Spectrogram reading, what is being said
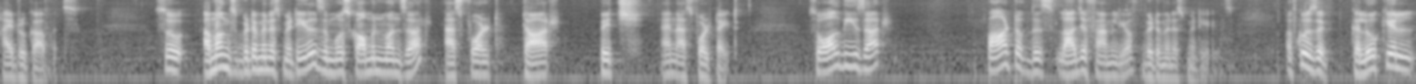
hydrocarbons. So, amongst bituminous materials the most common ones are asphalt, tar, pitch and asphaltite. So, all these are part of this larger family of bituminous materials. of course, the colloquial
